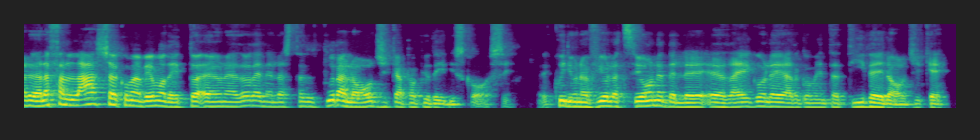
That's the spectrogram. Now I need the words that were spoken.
Allora, la fallacia, come abbiamo detto, è un errore nella struttura logica proprio dei discorsi, quindi una violazione delle regole argomentative e logiche.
